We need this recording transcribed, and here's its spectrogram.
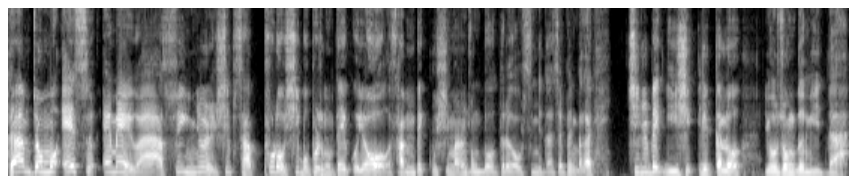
다음 종목 SMA가 수익률 14% 15% 정도 돼 있고요. 390만 원 정도 들어가고 있습니다. 제 평가가 721달러 요 정도입니다.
